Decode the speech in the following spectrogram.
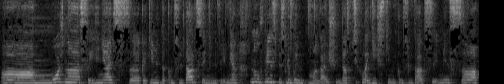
А, можно соединять с какими-то консультациями, например, ну, в принципе, с любыми помогающими, да, с психологическими консультациями, с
